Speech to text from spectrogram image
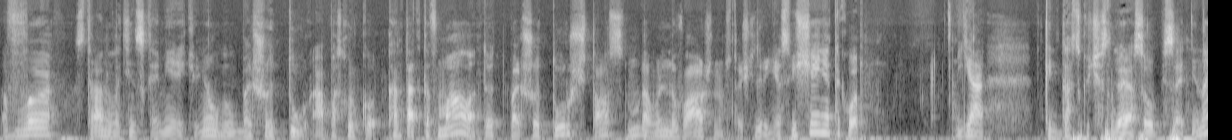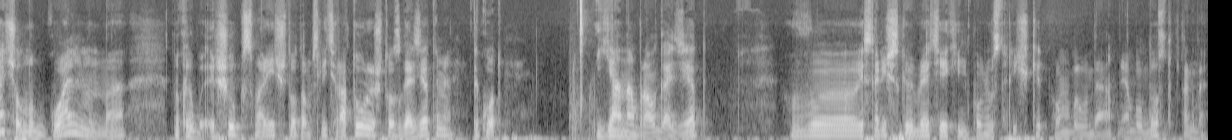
в страны Латинской Америки. У него был большой тур, а поскольку контактов мало, то этот большой тур считался ну, довольно важным с точки зрения освещения. Так вот, я кандидатскую, честно говоря, особо писать не начал, но буквально на, ну, как бы решил посмотреть, что там с литературой, что с газетами. Так вот, я набрал газет в исторической библиотеке, не помню, в исторической это, по-моему, было, да, у меня был доступ тогда.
